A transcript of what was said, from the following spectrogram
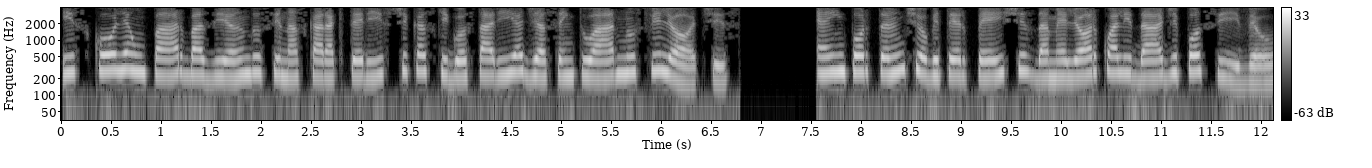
Escolha um par baseando-se nas características que gostaria de acentuar nos filhotes. É importante obter peixes da melhor qualidade possível.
